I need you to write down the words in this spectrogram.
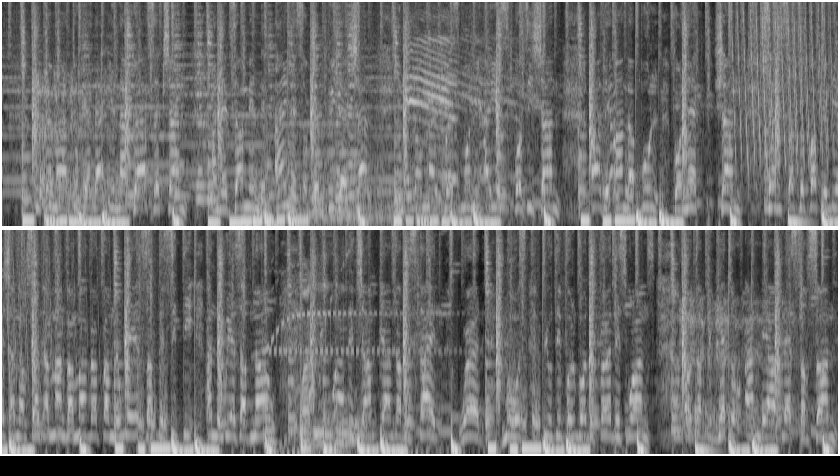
Put them all together in a cross section and examine the highness of them credential. In alumni press money highest position. All the under pull. Sense of the population of Sagamanga mother from the ways of the city and the ways of now. And who are the champions of the style? Word most beautiful go the furthest ones. Out of the ghetto and they are blessed of sun.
